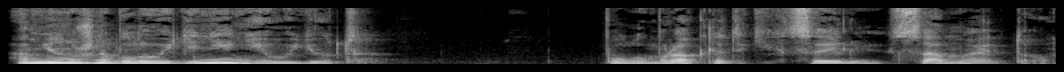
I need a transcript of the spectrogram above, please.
А мне нужно было уединение и уют. Полумрак для таких целей – самое то.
